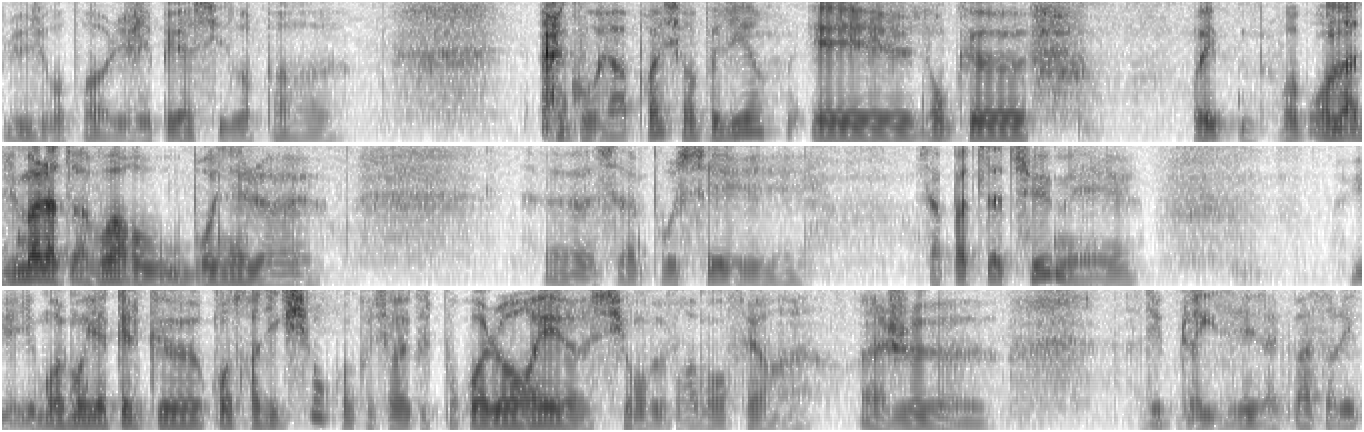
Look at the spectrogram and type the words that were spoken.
Lui, il voit pas, les GPS, il ne doit pas euh, courir après, si on peut dire. Et donc. Euh, oui, on a du mal à voir où, Brunel euh, euh, s'impose sa patte là-dessus, mais moi, il y a quelques contradictions. C'est vrai que pourquoi Loré, euh, si on veut vraiment faire un, jeu déplayé, la passe dans les,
